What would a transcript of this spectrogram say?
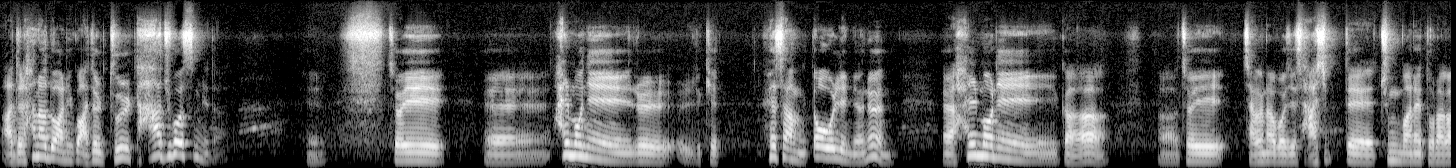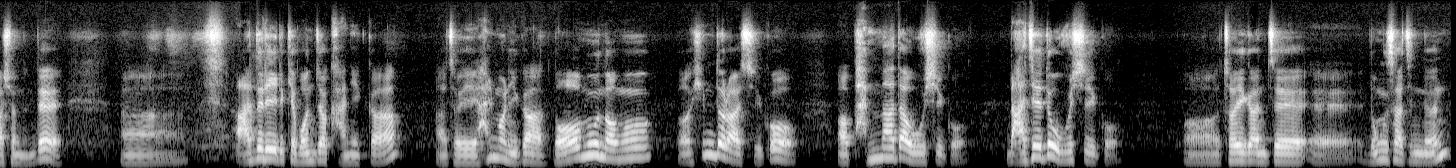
아들 하나도 아니고 아들 둘 다 죽었습니다. 예, 저희 에, 할머니를 이렇게 회상 떠올리면은 에, 할머니가 어, 저희 작은아버지 40대 중반에 돌아가셨는데 어, 아들이 이렇게 먼저 가니까 아, 저희 할머니가 너무너무 어, 힘들어하시고 어, 밤마다 우시고 낮에도 우시고 어, 저희가 이제 에, 농사 짓는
